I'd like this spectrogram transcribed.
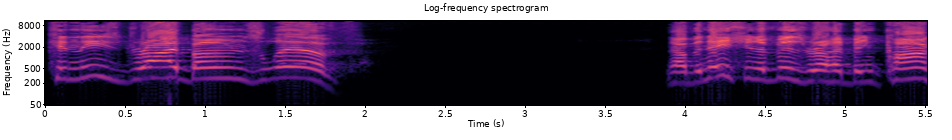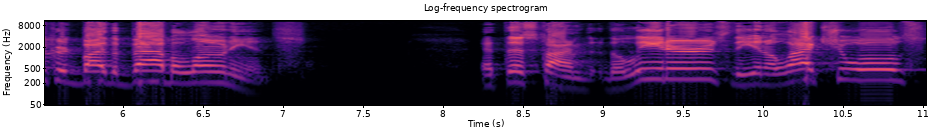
Can these dry bones live? Now, the nation of Israel had been conquered by the Babylonians. At this time, the leaders, the intellectuals,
